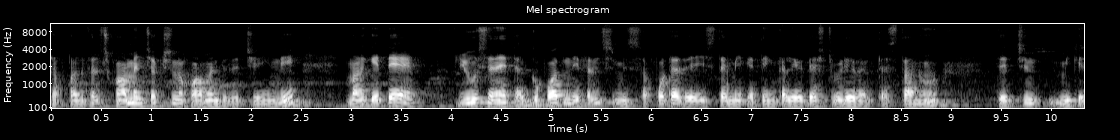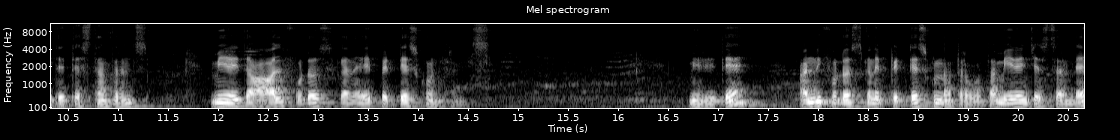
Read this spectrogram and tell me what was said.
చెప్పండి ఫ్రెండ్స్ కామెంట్ సెక్షన్లో కామెంట్ అయితే చేయండి. మనకైతే వ్యూస్ అనేది తగ్గిపోతుంది ఫ్రెండ్స్ మీ సపోర్ట్ అయితే ఇస్తే మీకైతే ఇంకా లేటెస్ట్ వీడియో తెస్తాను. తెచ్చి మీకైతే తెస్తాను ఫ్రెండ్స్ మీరైతే ఆల్ ఫొటోస్ అనేది పెట్టేసుకోండి ఫ్రెండ్స్ మీరైతే అన్ని ఫొటోస్ కానీ పెట్టేసుకున్న తర్వాత మీరేం చేస్తారంటే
